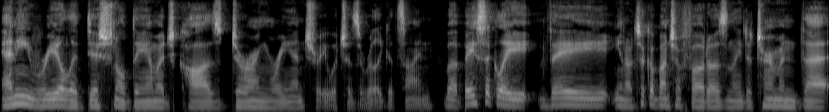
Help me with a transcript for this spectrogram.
any real additional damage caused during reentry, which is a really good sign. But basically, they you know took a bunch of photos and they determined that.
